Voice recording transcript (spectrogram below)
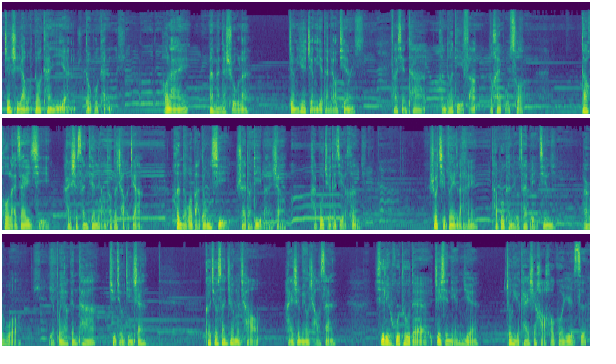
真是让我多看一眼都不肯。后来慢慢的熟了，整夜整夜的聊天，发现他很多地方都还不错。到后来在一起，还是三天两头的吵架，恨得我把东西摔到地板上，还不觉得解恨。说起未来，他不肯留在北京，而我，也不要跟他。去旧金山，可就算这么吵，还是没有吵散。稀里糊涂的这些年月，终于开始好好过日子。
